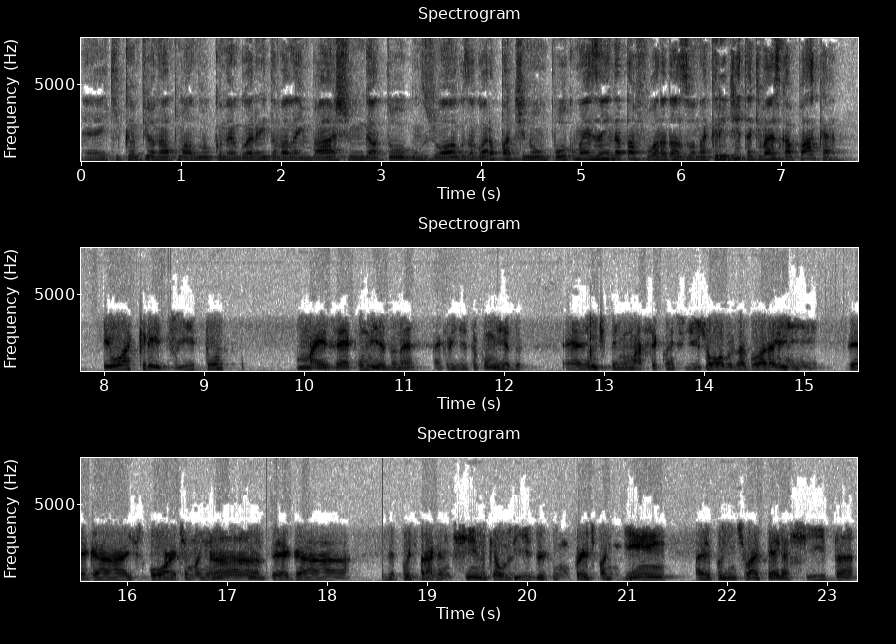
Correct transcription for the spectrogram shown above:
É, e que campeonato maluco, né? O Guarani tava lá embaixo, engatou alguns jogos, agora patinou um pouco, mas ainda tá fora da zona. Acredita que vai escapar, cara? Eu acredito, mas é com medo, né? Acredito com medo. É, a gente tem uma sequência de jogos agora aí, pega esporte amanhã, pega depois Bragantino, que é o líder, que não perde para ninguém. Aí depois a gente vai, pega a Chita,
